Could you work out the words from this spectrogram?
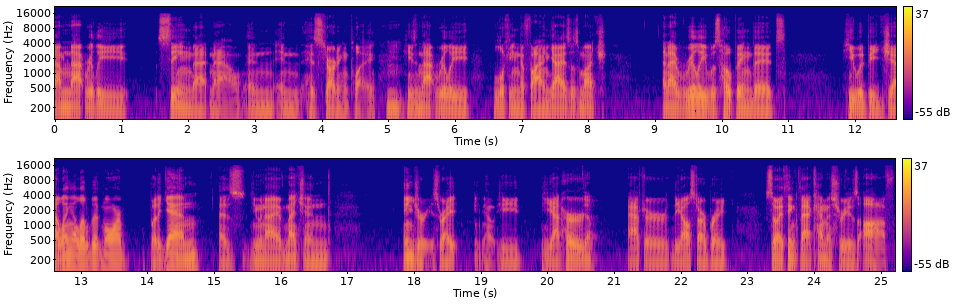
I'm not really seeing that now in, in his starting play. Hmm. He's not really looking to find guys as much. And I really was hoping that he would be gelling a little bit more. But again, as you and I have mentioned, injuries, right? You know, he he got hurt Yeah. after the All Star break, so I think that chemistry is off.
